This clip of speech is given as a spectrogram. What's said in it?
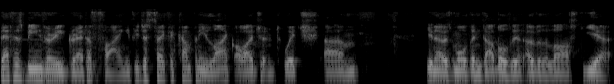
that has been very gratifying. If you just take a company like Argent, which um, you know has more than doubled over the last year,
